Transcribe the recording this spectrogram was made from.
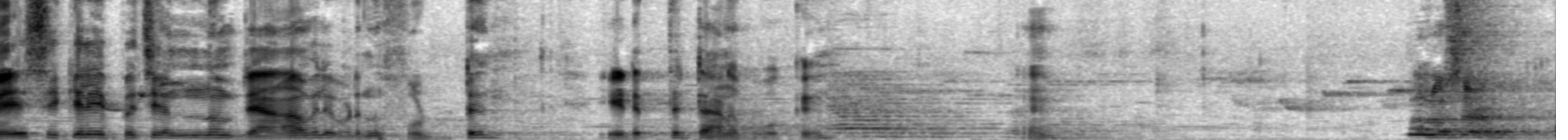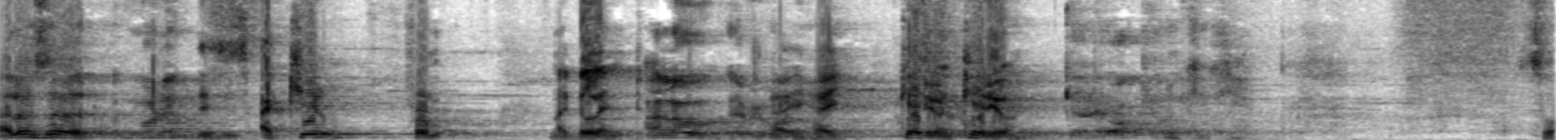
ബേസിക്കലി ഉപ്പച്ചി എന്നും രാവിലെ ഇവിടുന്ന് ഫുഡ് എടുത്തിട്ടാണ് പോക്ക്. Hello sir hello sir good morning morning. This is from from hello Hello, everyone. Carry on. Okay okay so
